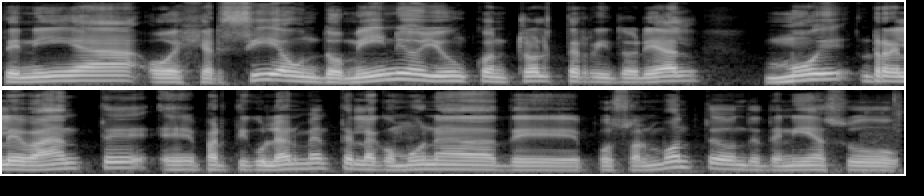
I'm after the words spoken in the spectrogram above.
tenía o ejercía un dominio y un control territorial muy relevante, eh, particularmente en la comuna de Pozo Almonte, donde tenía su,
